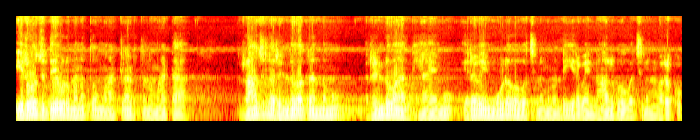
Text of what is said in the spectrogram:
ఈరోజు దేవుడు మనతో మాట్లాడుతున్న మాట రాజుల రెండవ గ్రంథము రెండవ అధ్యాయము ఇరవై మూడవ వచనము నుండి ఇరవై నాలుగవ వచనం వరకు.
